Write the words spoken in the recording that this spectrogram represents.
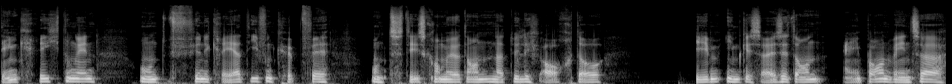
Denkrichtungen und für eine kreativen Köpfe. Und das kann man ja dann natürlich auch da eben im Gesäuse dann einbauen, wenn es ein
